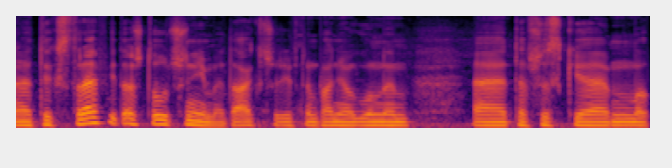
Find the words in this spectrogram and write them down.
e, tych stref i też to uczynimy, tak? Czyli w tym planie ogólnym e, te wszystkie mm,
